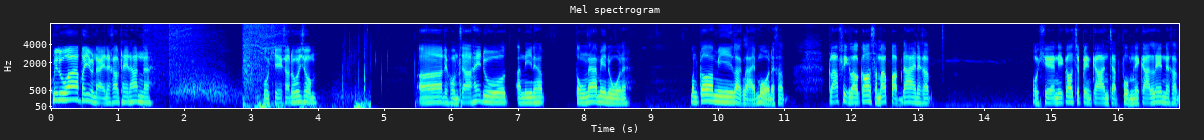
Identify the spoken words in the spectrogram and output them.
ไม่รู้ว่าไปอยู่ไหนนะครับไททันนะ โอเคครับท่านผู้ชม เออเดี๋ยวผมจะให้ดูอันนี้นะครับ ตรงหน้าเมนูนะ มันก็มีหลากหลายโหมดนะครับ กราฟิกเราก็สามารถปรับได้นะครับ โอเค อันนี้ก็จะเป็นการจัดปุ่มในการเล่นนะครับ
